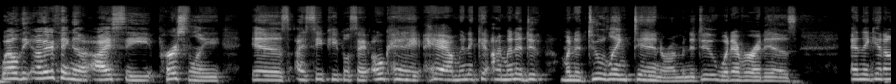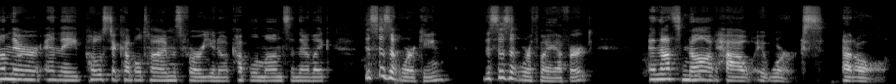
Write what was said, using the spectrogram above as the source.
Well, the other thing that I see personally is I see people say, "Okay, hey, I'm gonna get, I'm gonna do, I'm gonna do LinkedIn, or I'm gonna do whatever it is," and they get on there and they post a couple times for you know a couple of months, and they're like, "This isn't working. This isn't worth my effort," and that's not how it works at all.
